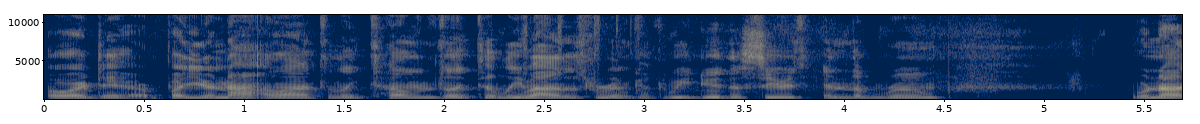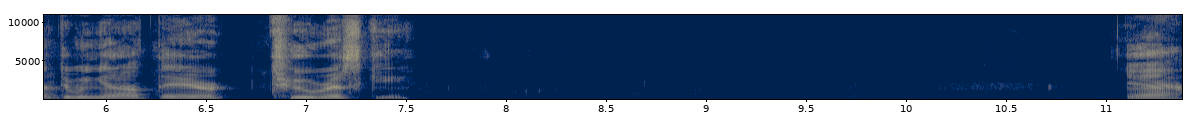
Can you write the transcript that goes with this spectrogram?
or dare, but you're not allowed to like tell them to, like to leave out of this room because we do the series in the room. We're not doing it out there. Too risky. Yeah.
